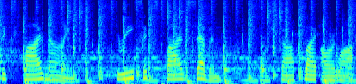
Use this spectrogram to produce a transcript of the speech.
659 3657 or stop by our lot.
